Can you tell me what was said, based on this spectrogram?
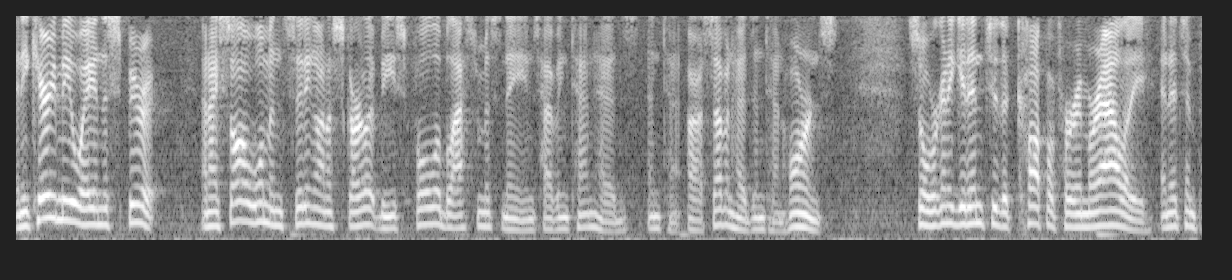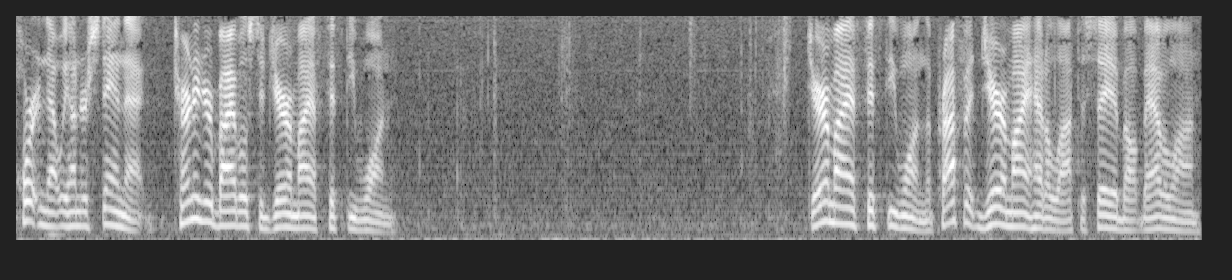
And he carried me away in the spirit. And I saw a woman sitting on a scarlet beast full of blasphemous names, having ten heads and ten, uh, seven heads and ten horns. So we're going to get into the cup of her immorality, and it's important that we understand that. Turn in your Bibles to Jeremiah 51. Jeremiah 51. The prophet Jeremiah had a lot to say about Babylon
